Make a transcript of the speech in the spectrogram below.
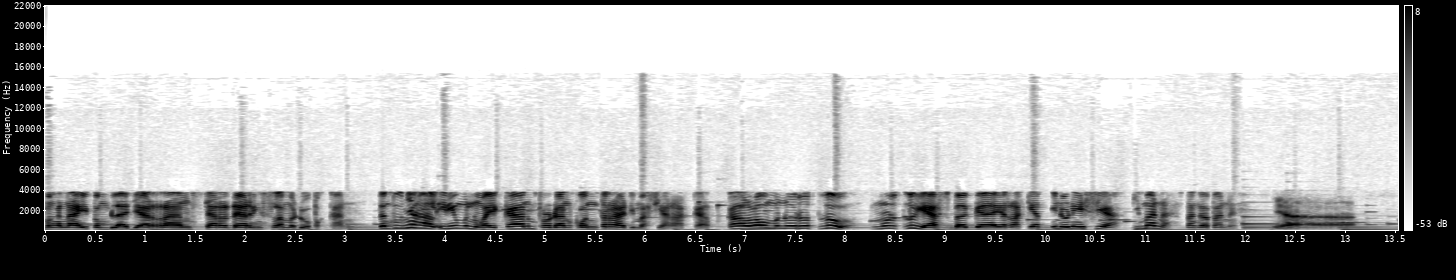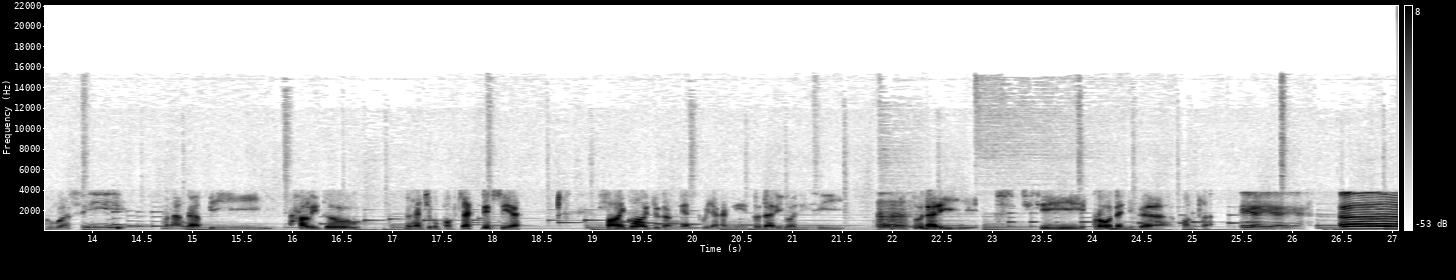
Mengenai pembelajaran secara daring selama dua pekan. Tentunya hal ini menuaikan pro dan kontra di masyarakat. Kalau menurut lu, menurut lu ya sebagai rakyat Indonesia, gimana tanggapannya? Ya, gue sih menanggapi hal itu dengan cukup objektif sih ya. Soalnya gue juga ngeliat kebijakan ini itu dari dua sisi. Heeh. Itu dari sisi pro dan juga kontra. Iya, iya, iya. Eh,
